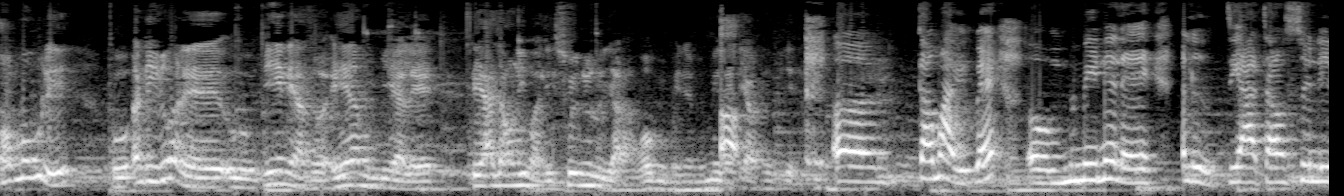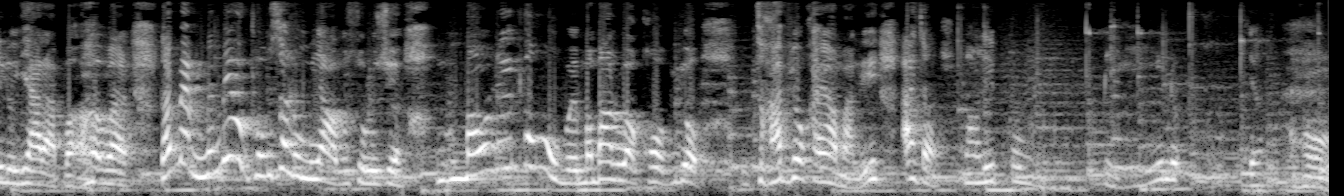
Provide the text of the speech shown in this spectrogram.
အော်မဟုတ်လေ ဟိုအန်တီတို့ကလည်းဟိုပြင်းနေတာဆိုတော့အိမ်ကမိမိကလည်းတရားကြောင်းလေးပါလေးဆွေးနွေးလို့ရတာဗောမိမိနဲ့မိမိလည်းတယောက်တည်းဖြစ်တယ်အဲကောင်းပါပြီပဲဟိုမမေနဲ့လည်းအဲ့လိုတရားအကြောင်းဆွေးနွေးလို့ရတာပေါ့ဟုတ်ပါဒါပေမဲ့မမေကိုဖုန်းဆက်လို့မရဘူးဆိုလို့ရှိရင်မောင်လေးဖုန်းကိုပဲမမတို့ကခေါ်ပြီးတော့စကားပြောခိုင်းရမှာလေအဲကြောင့်မောင်လေးဖုန်းပေးလို့ပြောဟုတ်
